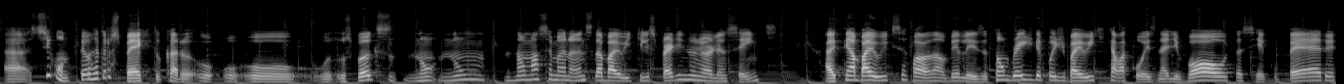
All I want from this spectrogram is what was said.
Uh, segundo, pelo retrospecto, cara, o, o, o, os Bucks, num, num, numa semana antes da bye week, eles perdem no New Orleans Saints. Aí tem a bye week você fala, não, beleza. Tom Brady depois de bye week, aquela coisa, né? Ele volta, se recupera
